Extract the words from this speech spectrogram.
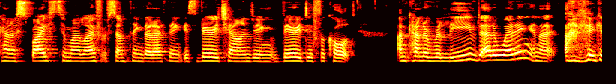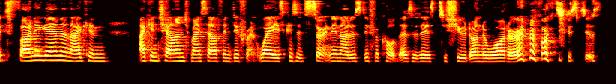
kind of spice to my life of something that i think is very challenging very difficult I'm kind of relieved at a wedding and I, I think it's fun again and I can I can challenge myself in different ways because it's certainly not as difficult as it is to shoot underwater, which is just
